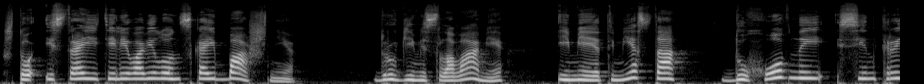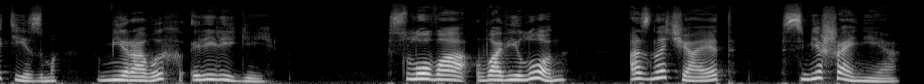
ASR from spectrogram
что и строители Вавилонской башни. Другими словами, имеет место духовный синкретизм мировых религий. Слово «Вавилон» означает смешение.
